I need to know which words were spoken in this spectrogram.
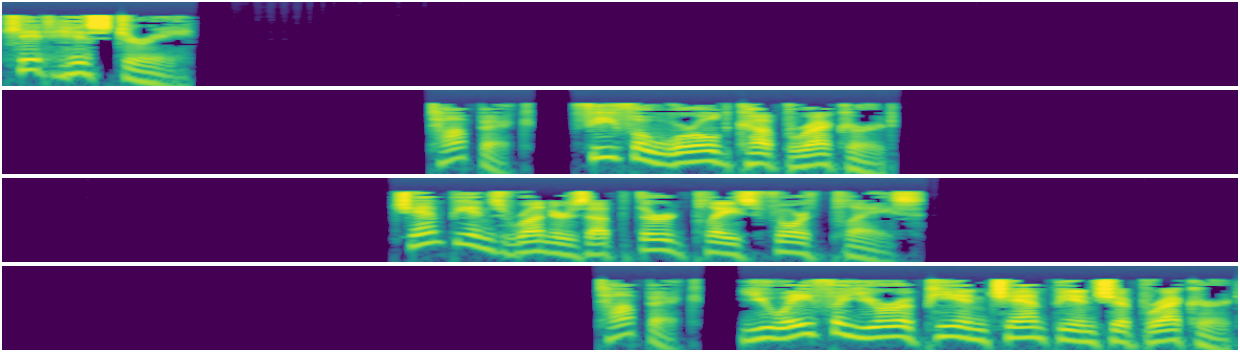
Kit history FIFA World Cup record. Champions runners up third place fourth place. Topic: UEFA European Championship record.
